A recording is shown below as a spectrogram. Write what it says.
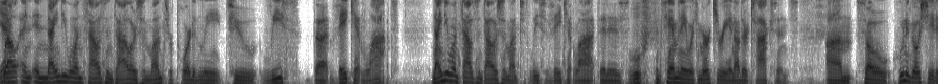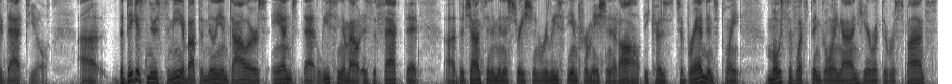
Well, and, and ninety-one thousand dollars a month reportedly to lease the vacant lot. Ninety-one thousand dollars a month to lease a vacant lot that is contaminated with mercury and other toxins. Um, so, who negotiated that deal? Uh, the biggest news to me about the million dollars and that leasing amount is the fact that uh, the Johnson administration released the information at all. Because, to Brandon's point, most of what's been going on here with the response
